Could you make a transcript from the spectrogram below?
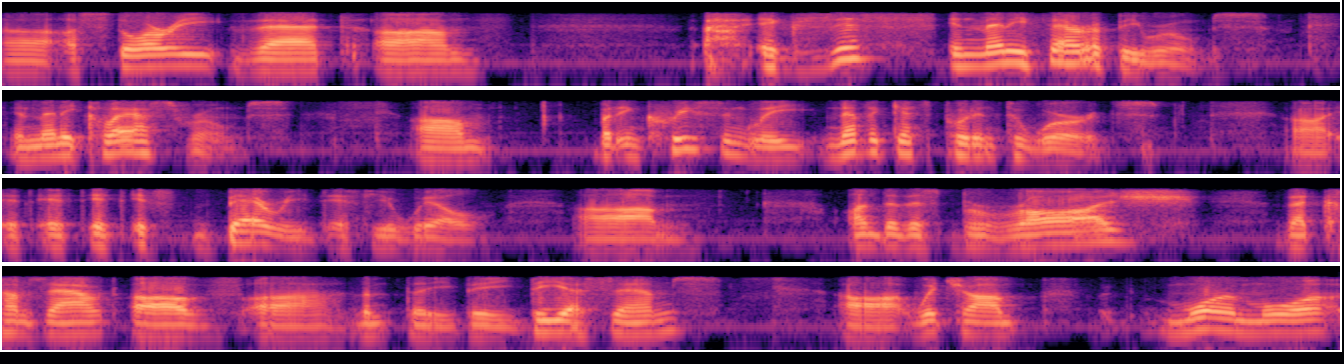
uh, a story that um, exists in many therapy rooms, in many classrooms, um, but increasingly never gets put into words. Uh, it, it, it, it's buried, if you will, um, under this barrage that comes out of uh, the, the, the DSMs, uh, which are more and more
